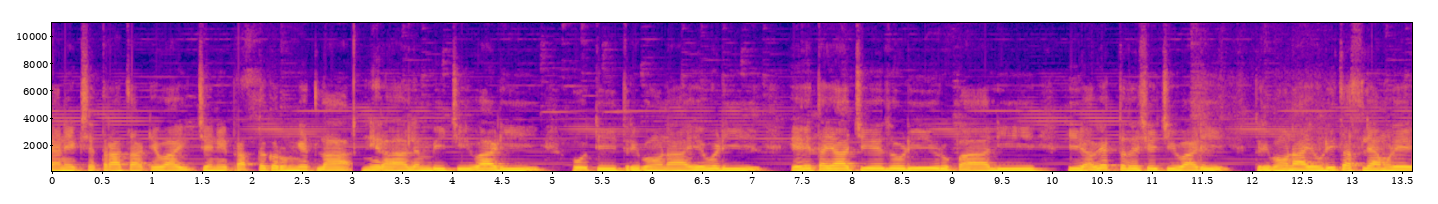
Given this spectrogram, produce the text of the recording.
त्याने क्षेत्राचा ठेवा इच्छेने प्राप्त करून घेतला. निरालंबीची वाडी होती त्रिभुवना एवढी हे तयाची जोडी रूपाली. ही अव्यक्त दशेची वाडी त्रिभुवना एवढीच असल्यामुळे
